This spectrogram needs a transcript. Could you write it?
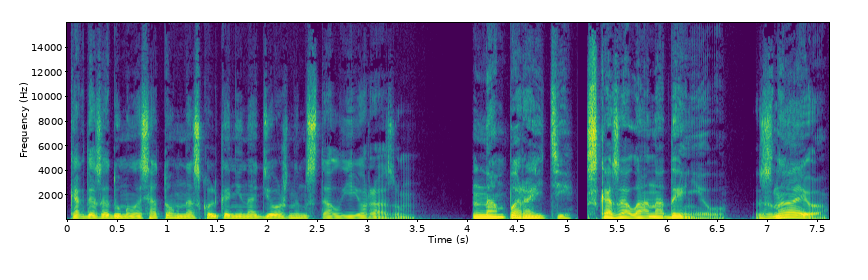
когда задумалась о том, насколько ненадежным стал ее разум. «Нам пора идти», — сказала она Дэниелу. «Знаю»,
